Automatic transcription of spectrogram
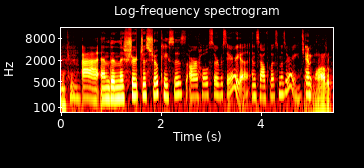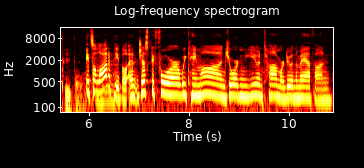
Uh, and then this shirt just showcases our whole service area in southwest Missouri. And a lot of people. It's a lot of people. And just before we came on, Jordan, you and Tom were doing the math on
